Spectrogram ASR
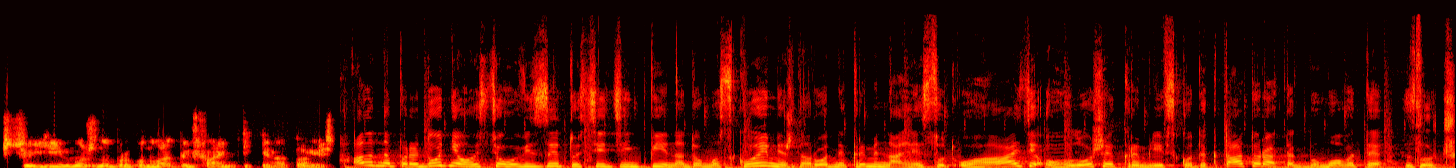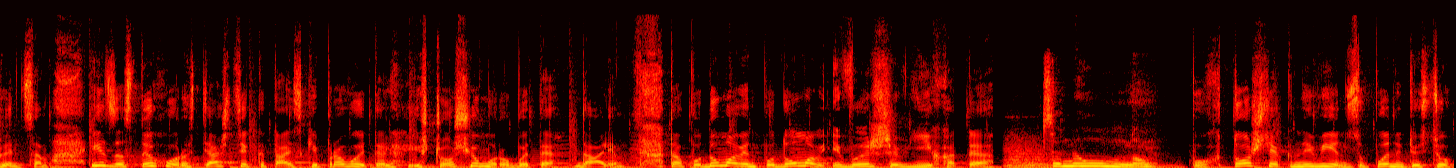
Що їй можна пропонувати фантики натомість? Але напередодні ось цього візиту Сі Цзіньпіна до Москви міжнародний кримінальний суд у Гаазі оголошує кремлівського диктатора, так би мовити, злочинцем. І застиг у розтяжці китайський правитель. І що ж йому робити далі? Та подумав він, подумав і вирішив їхати. Це неумно. Бо хто ж як не він зупинить ось цю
